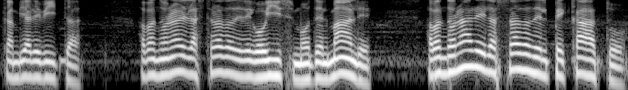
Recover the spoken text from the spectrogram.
cambiare vita, abbandonare la strada dell'egoismo, del male, abbandonare la strada del peccato,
